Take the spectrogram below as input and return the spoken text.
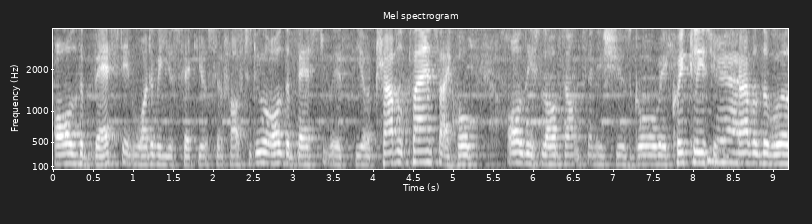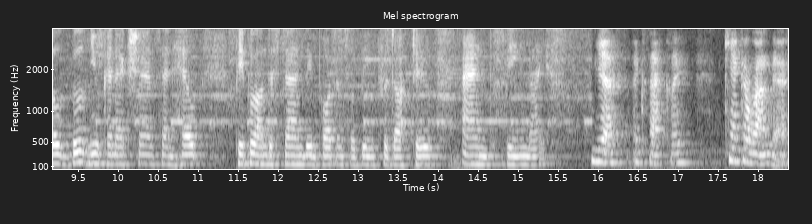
all the best in whatever you set yourself out to do. All the best with your travel plans. I hope all these lockdowns and issues go away quickly so you Yeah. can travel the world, build new connections, and help people understand the importance of being productive and being nice. yes exactly can't go wrong there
